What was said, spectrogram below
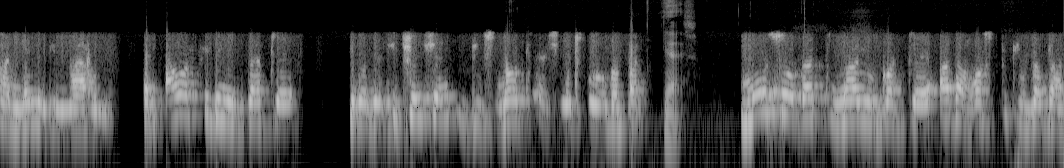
pandemic environment. And our feeling is that, uh, you know, the situation is not as yet over. But yes. more so that now you've got uh, other hospitals that are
